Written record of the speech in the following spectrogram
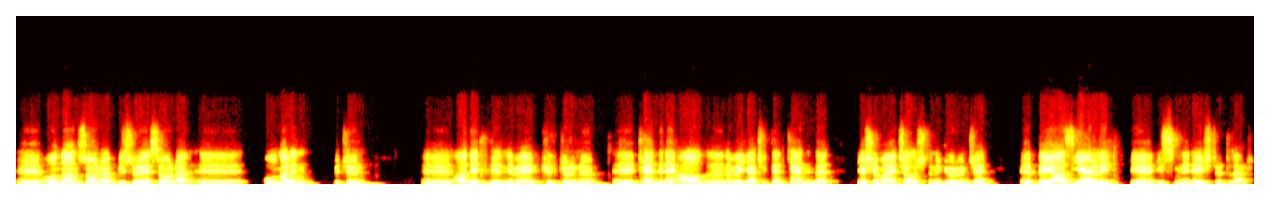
E, ondan sonra bir süre sonra e, onların bütün e, adetlerini ve kültürünü e, kendine aldığını ve gerçekten kendinde yaşamaya çalıştığını görünce e, beyaz yerli diye ismini değiştirdiler.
